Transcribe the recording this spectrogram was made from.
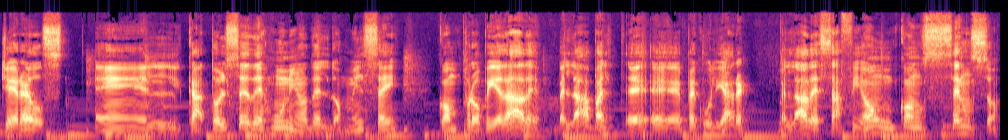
Gerels el 14 de junio del 2006 con propiedades, ¿verdad? Eh, eh, peculiares, ¿verdad? Desafió un consenso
